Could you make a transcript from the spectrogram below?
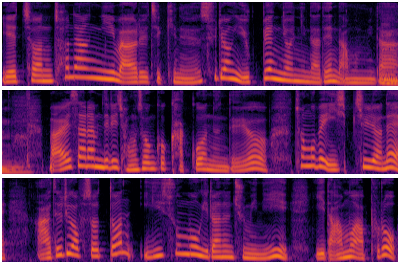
예천 천왕리 마을을 지키는 수령이 600년이나 된 나무입니다. 음. 마을 사람들이 정성껏 가꾸었는데요. 1927년에 아들이 없었던 이수목이라는 주민이 이 나무 앞으로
